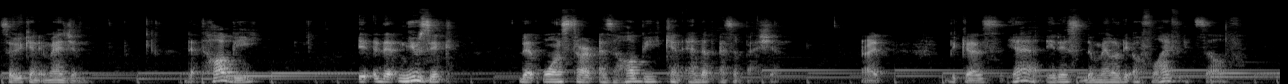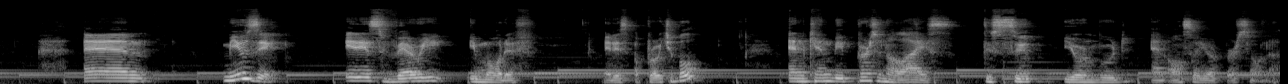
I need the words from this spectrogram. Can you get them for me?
So you can imagine that hobby that music that once started as a hobby can end up as a passion right? Because yeah it is the melody of life itself. And music, it is very emotive. It is approachable and can be personalized to suit your mood and also your persona.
